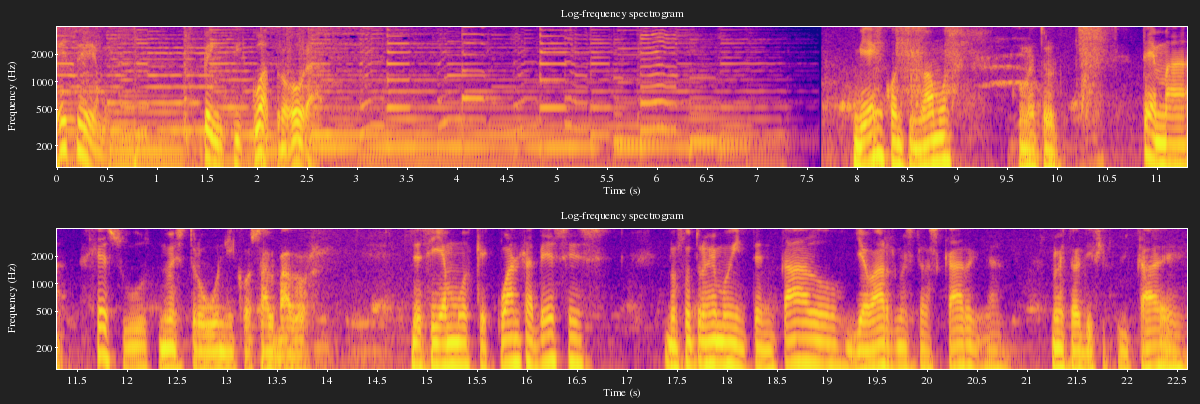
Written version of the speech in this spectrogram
FM, 24 horas. Bien, continuamos con nuestro tema Jesús, nuestro único Salvador. Decíamos que cuántas veces nosotros hemos intentado llevar nuestras cargas, nuestras dificultades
